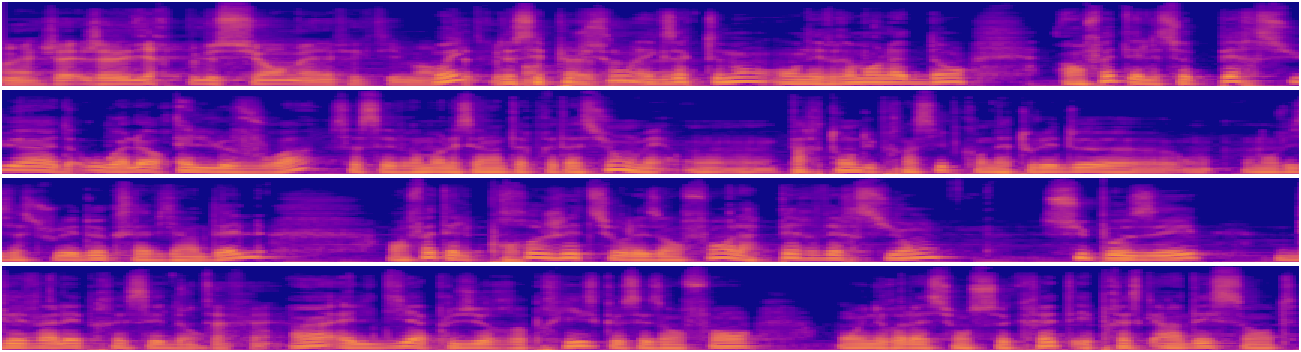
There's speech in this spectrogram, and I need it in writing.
Ouais, j'allais dire pulsion, mais effectivement. Oui, de ses pulsions, exactement. On est vraiment là-dedans. En fait, elle se persuade, ou alors elle le voit, ça c'est vraiment la seule interprétation, mais on, partons du principe qu'on a tous les deux, euh, on, on envisage tous les deux que ça vient d'elle. En fait, elle projette sur les enfants la perversion supposée des valets précédents. Hein, elle dit à plusieurs reprises que ses enfants ont une relation secrète et presque indécente.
